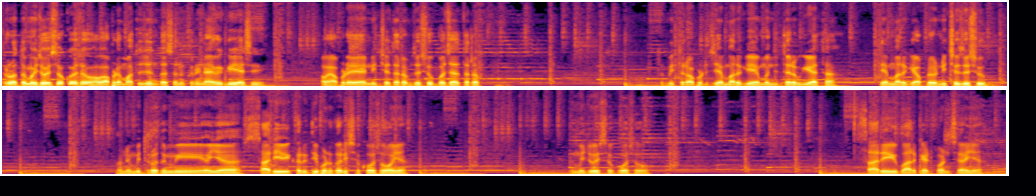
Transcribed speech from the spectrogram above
મિત્રો, તમે જોઈ શકો છો, હવે આપણે માતાજીના દર્શન કરીને આવી ગયા છીએ. હવે આપણે નીચે તરફ જઈશું, બજાર તરફ. તો મિત્રો, આપણે જે માર્ગે, મંદિર તરફ ગયા હતા, તે માર્ગે આપણે નીચે જઈશું. અને મિત્રો, તમે અહીંયા સારી એવી ખરીદી પણ કરી શકો છો અહીંયા. તમે જોઈ શકો છો. સારી એવી માર્કેટ પણ છે અહીંયા.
